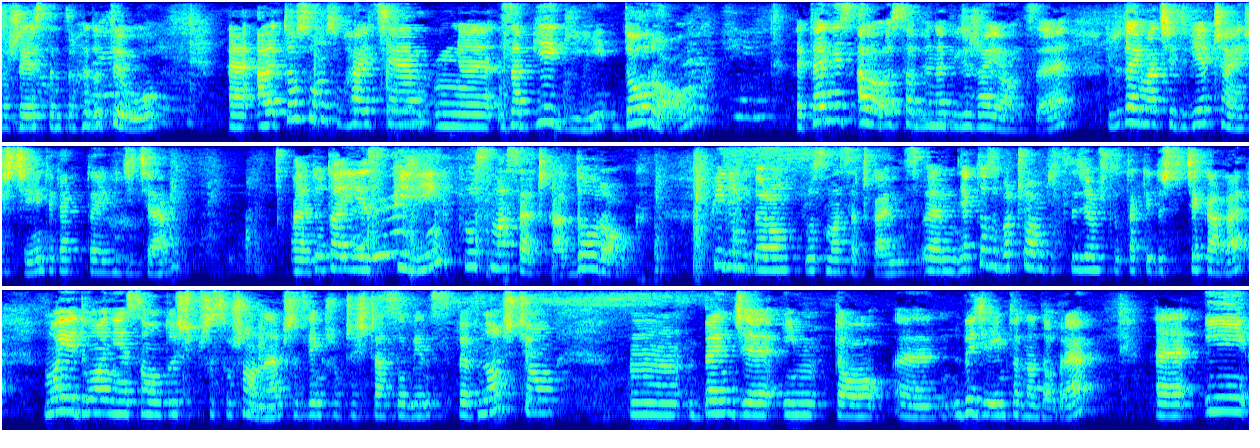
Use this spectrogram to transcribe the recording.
może jestem trochę do tyłu. E, Ale to są, słuchajcie, mm, zabiegi do rąk. Ten jest aloesowy nawilżający. I tutaj macie dwie części, tak jak tutaj widzicie. E, Tutaj jest peeling plus maseczka do rąk. Peeling do rąk plus maseczka, więc jak to zobaczyłam, to stwierdziłam, że to takie dość ciekawe. Moje dłonie są dość przesuszone przez większą część czasu, więc z pewnością mm, będzie im to, e, wyjdzie im to na dobre. E, I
